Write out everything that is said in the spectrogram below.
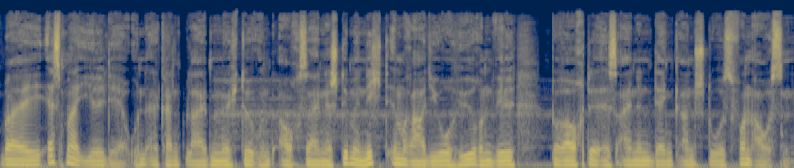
Bei Esmail, der unerkannt bleiben möchte und auch seine Stimme nicht im Radio hören will, brauchte es einen Denkanstoß von außen.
